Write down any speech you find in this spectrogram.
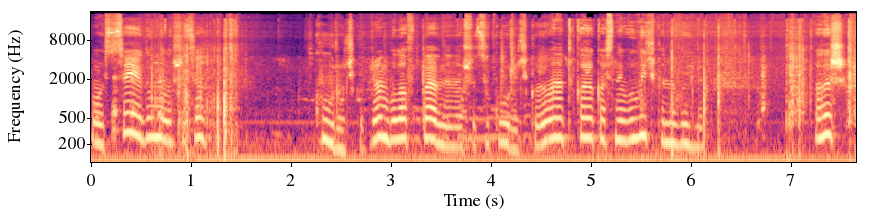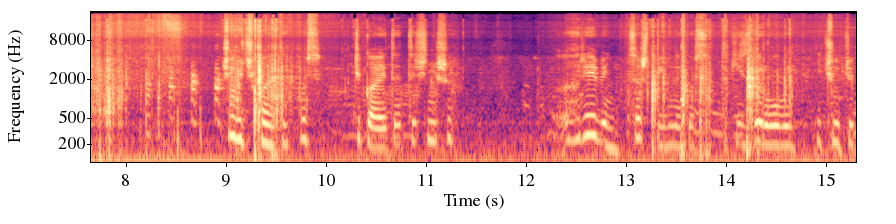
Ось це я думала, що це курочка. Прям була впевнена, що це курочка. І вона така якась невеличка на вигляд. Але ж чого ви чекаєте? Ось чекаєте, точніше. Гребінь, це ж півник ось такий здоровий і чубчик.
